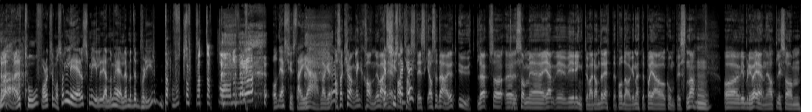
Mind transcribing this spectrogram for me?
Nå er det to folk som også ler og smiler gjennom hele, men det blir Og jeg syns det er jævla gøy. Altså, Krangling kan jo være helt fantastisk. det er. Altså, det er jo et utløp så, uh, som jeg, jeg, vi, vi ringte hverandre etterpå, dagen etterpå, jeg og kompisen. da Mm. Og vi blir jo enige at liksom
